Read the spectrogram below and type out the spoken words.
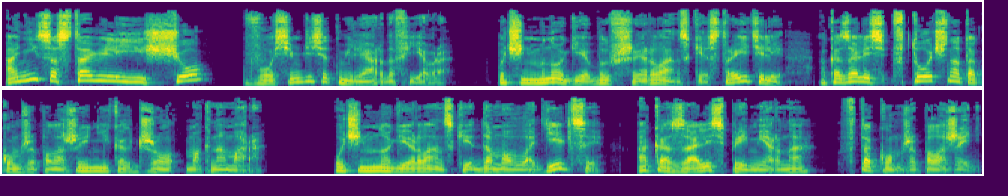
они составили еще 80 миллиардов евро. Очень многие бывшие ирландские строители оказались в точно таком же положении, как Джо Макнамара. Очень многие ирландские домовладельцы оказались примерно в таком же положении.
